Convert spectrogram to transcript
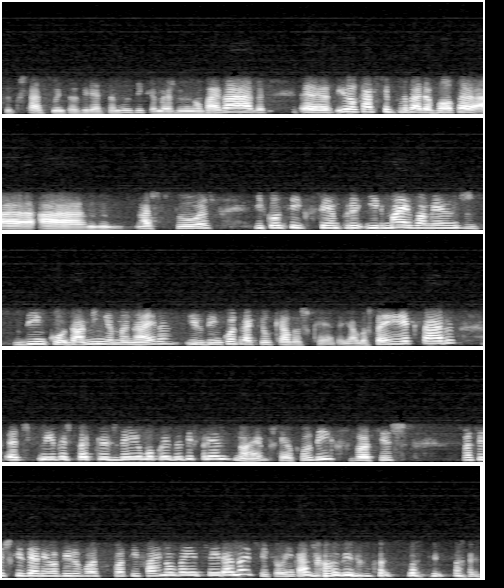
que gostasse muito de ouvir essa música, mas não vai dar. Ah, eu acabo sempre por dar a volta às pessoas e consigo sempre ir mais ou menos de encontro, à minha maneira, ir de encontro àquilo que elas querem. Elas têm é que estar disponíveis para que lhes dê uma coisa diferente, não é? Porque é o que eu digo, se vocês se vocês quiserem ouvir o vosso Spotify, não venham sair à noite, ficam em casa a ouvir o vosso Spotify.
